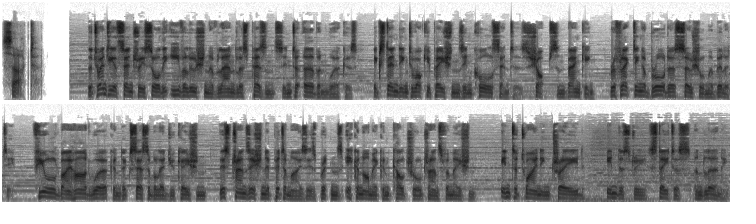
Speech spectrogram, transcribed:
sucked. The 20th century saw the evolution of landless peasants into urban workers, extending to occupations in call centres, shops and banking, reflecting a broader social mobility. Fueled by hard work and accessible education, this transition epitomizes Britain's economic and cultural transformation, intertwining trade, industry, status and learning.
